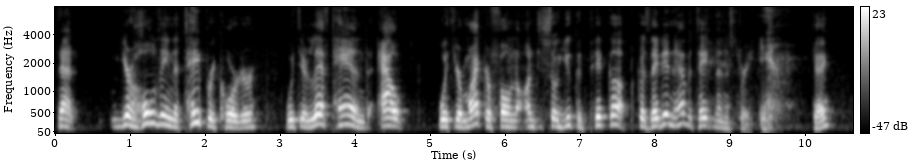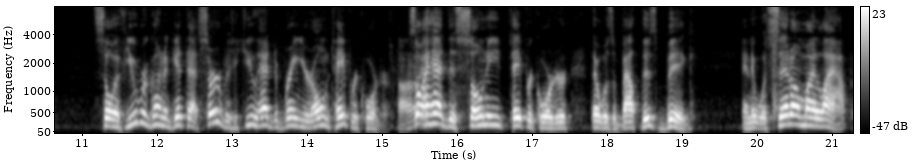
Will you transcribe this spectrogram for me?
that you're holding a tape recorder with your left hand out with your microphone on so you could pick up because they didn't have a tape ministry. Yeah. Okay? So if you were going to get that service, you had to bring your own tape recorder. so I had this Sony tape recorder that was about this big, and it was set on my lap,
